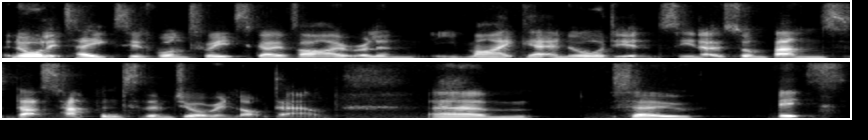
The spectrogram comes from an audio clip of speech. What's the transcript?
And all it takes is one tweet to go viral and you might get an audience. You know some bands that's happened to them during lockdown. Um, so it's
